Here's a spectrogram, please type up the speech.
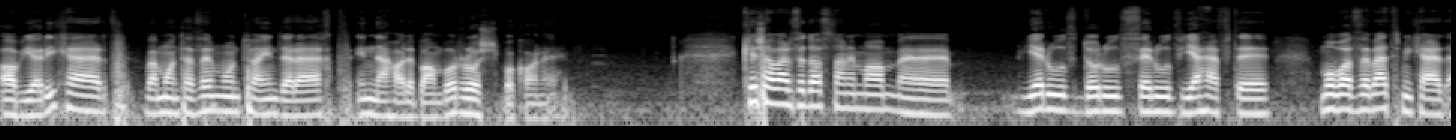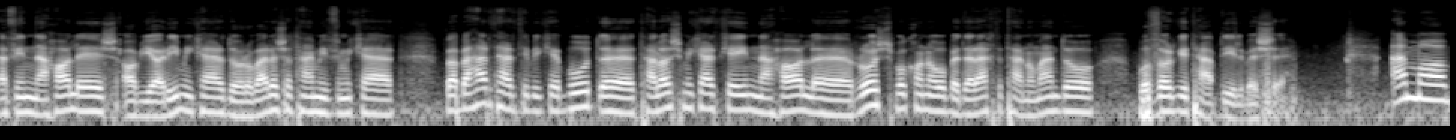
آبیاری کرد و منتظر مون تا این درخت این نهال بامبو رشد بکنه. کشاورز داستان ما یه روز دو روز سه روز یه هفته مواظبت می‌کرد از این نهالش آبیاری می‌کرد دوروبرش رو تمیز می‌کرد و به هر ترتیبی که بود تلاش می‌کرد که این نهال رشد بکنه و به درخت تنومند و بزرگی تبدیل بشه. اما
